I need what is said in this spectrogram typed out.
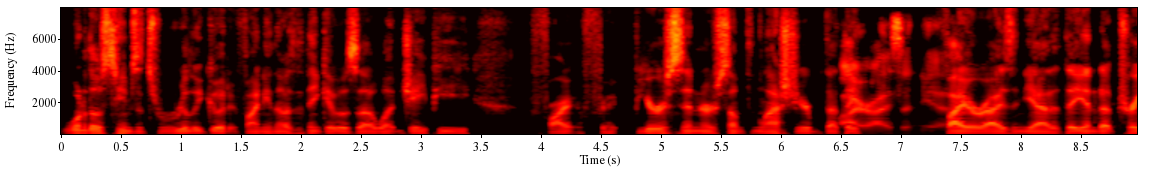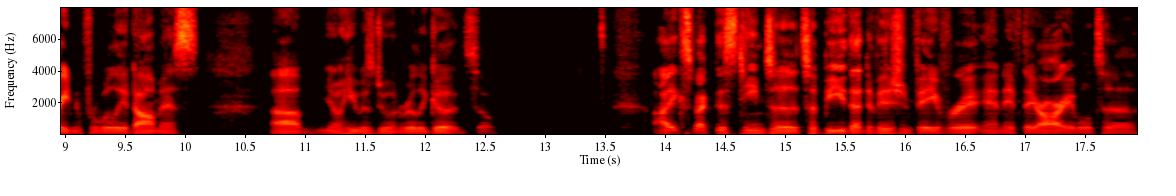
one of those teams that's really good at finding those. I think it was uh, what JP Fire Fearson or something last year that Fire they Eisen, yeah. Feyereisen, yeah, that they ended up trading for Willy Adames. Um, you know, he was doing really good. So I expect this team to to be that division favorite, and if they are able to,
